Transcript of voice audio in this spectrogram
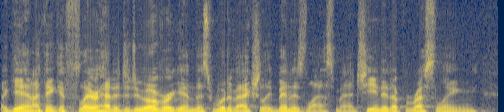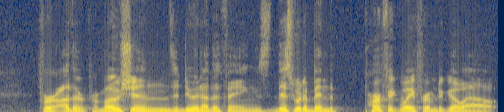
again, I think if Flair had it to do over again, this would have actually been his last match. He ended up wrestling for other promotions and doing other things. This would have been the perfect way for him to go out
